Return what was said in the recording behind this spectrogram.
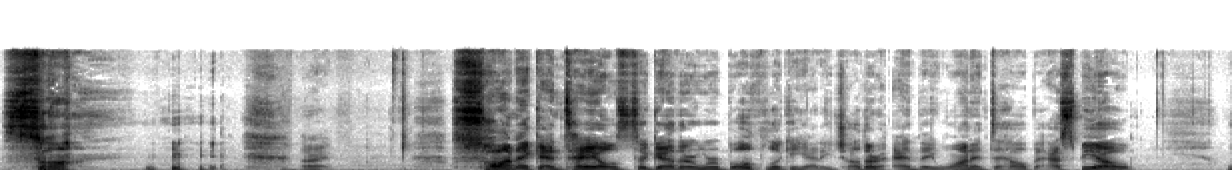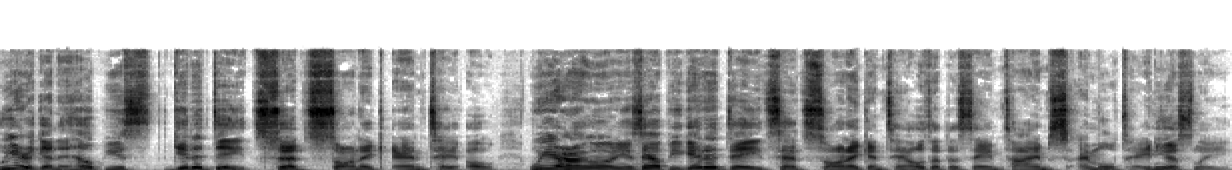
so. All right. Sonic and Tails together were both looking at each other and they wanted to help Espio. We are going to help you get a date, said Sonic and Tails. Oh, we are going to help you get a date, said Sonic and Tails at the same time simultaneously.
